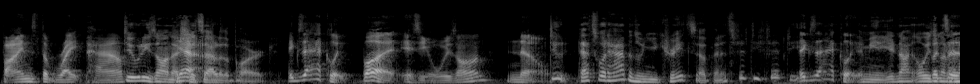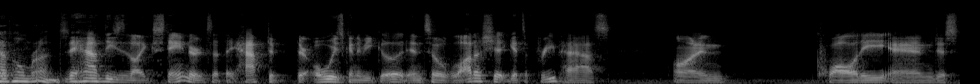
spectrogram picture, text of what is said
finds the right path. Dude, he's on that Yeah. shit's out of the park. Exactly, but is he always on? No, Dude, that's what happens when you create something. It's 50-50. exactly. I mean, you're not always going to have home runs. they have these like standards that they have to. They're always going to be good, and so a lot of shit gets a free pass on quality and just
